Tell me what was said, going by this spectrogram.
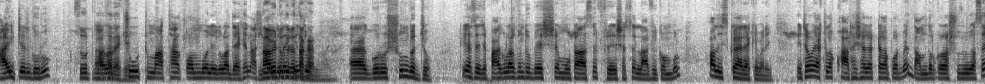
হাইটের গরু। চুট মাথা দেখেন। চুট মাথা কম্বল এগুলো দেখেন। গরুর সৌন্দর্য। ঠিক আছে যে পাগুলা কিন্তু বেশ মোটা আছে ফ্রেশ আছে লাভি কম্বল। অল স্কোয়ার একেবারেই। এটাও এক লক্ষ আঠাশ হাজার টাকা পড়বে দাম দর করার সুযোগ আছে।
